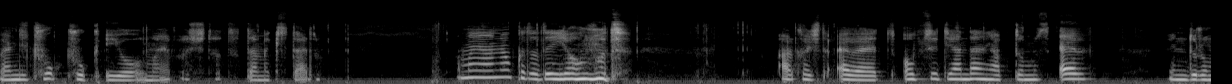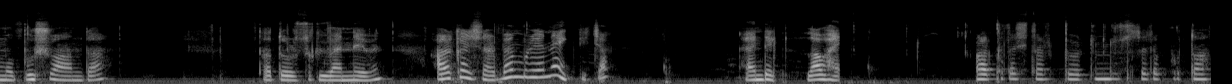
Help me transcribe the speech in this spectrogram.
Bence çok çok iyi olmaya başladı demek isterdim. Ama yani o kadar da iyi olmadı. Arkadaşlar evet obsidyenden yaptığımız evin durumu bu şu anda. Daha doğrusu güvenli evin. Arkadaşlar ben buraya ne ekleyeceğim? Hendek, lava hendek. Arkadaşlar gördüğünüz üzere burada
